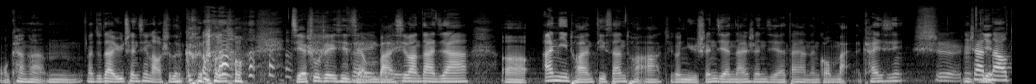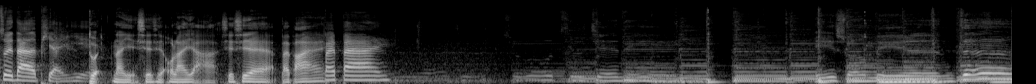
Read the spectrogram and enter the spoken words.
我看看，嗯，那就在庾澄庆老师的歌当中 结束这一期节目吧。希望大家，呃，安妮团第三团啊，这个女神节、男神节，大家能够买的开心，是占到最大的便宜。对，那也谢谢欧莱雅，谢谢，拜拜，拜拜。一双迷人的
